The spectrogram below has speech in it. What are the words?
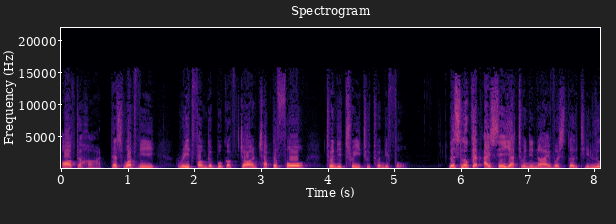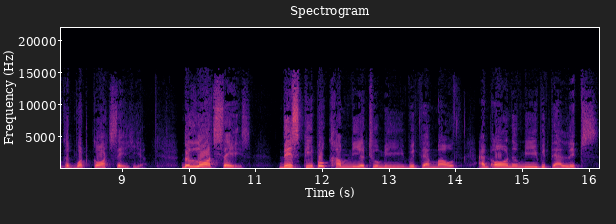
of the heart. That's what we read from the book of John, chapter 4, 23 to 24. Let's look at Isaiah 29, verse 13. Look at what God say here. The Lord says, These people come near to me with their mouth and honor me with their lips,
